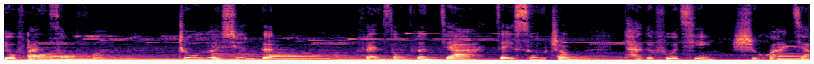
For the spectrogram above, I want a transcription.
有樊颂欢、周鄂轩等。樊颂芬家在苏州，他的父亲是画家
